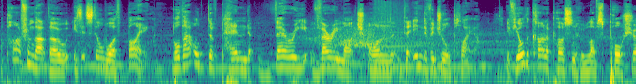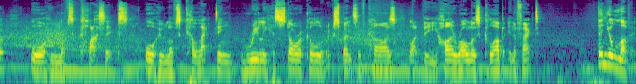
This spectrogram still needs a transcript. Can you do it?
Apart from that, though, is it still worth buying? Well, that will depend very, very much on the individual player. If you're the kind of person who loves Porsche, or who loves classics, or who loves collecting really historical or expensive cars, like the High Rollers Club, in effect, then you'll love it.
